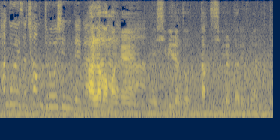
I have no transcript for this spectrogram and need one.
한국에서 처음 들어오신 데가 알라바마, 예. 11년도 딱 11월 달에 들어왔는데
